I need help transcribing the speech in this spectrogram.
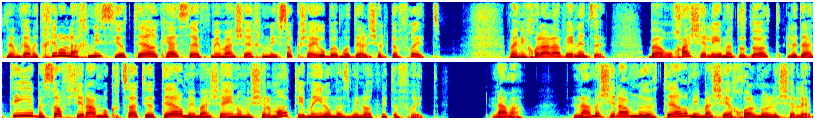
והם גם התחילו להכניס יותר כסף ממה שהכניסו כשהיו במודל של תפריט. ואני יכולה להבין את זה. בארוחה שלי עם הדודות, לדעתי בסוף שילמנו קצת יותר ממה שהיינו משלמות אם היינו מזמינות מתפריט. למה? למה שילמנו יותר ממה שיכולנו לשלם?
